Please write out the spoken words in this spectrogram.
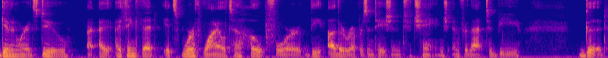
given where it's due, I, I- think that it's worthwhile to hope for the other representation to change and for that to be good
